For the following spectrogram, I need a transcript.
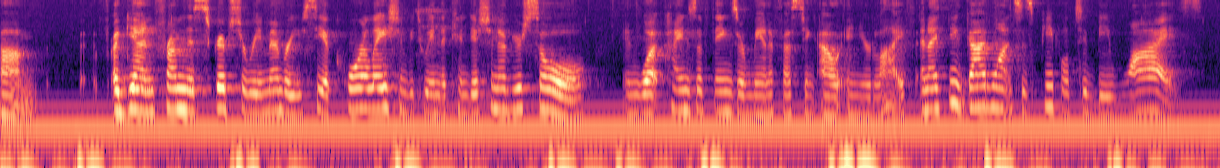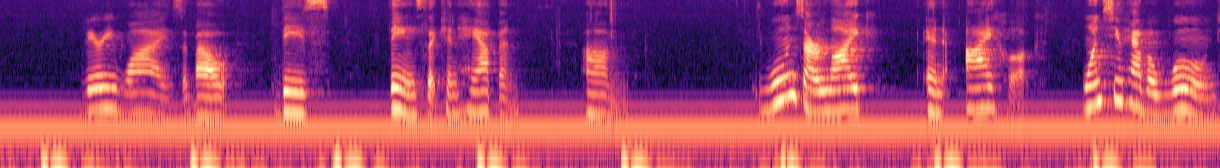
Um, again, from this scripture, remember, you see a correlation between the condition of your soul and what kinds of things are manifesting out in your life. And I think God wants his people to be wise, very wise about these things that can happen. Um, wounds are like an eye hook. Once you have a wound,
